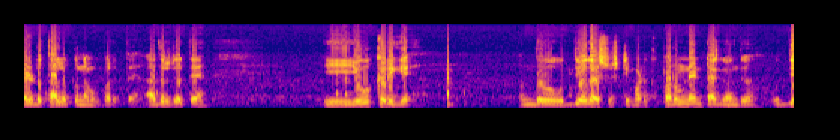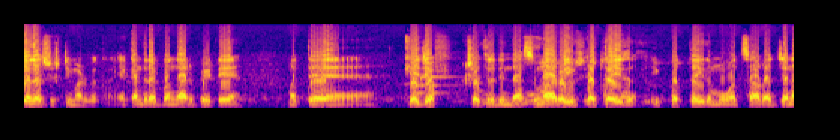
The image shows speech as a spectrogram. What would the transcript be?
ಎರಡು ತಾಲೂಕು ನಮಗೆ ಬರುತ್ತೆ. ಅದ್ರ ಜೊತೆ ಈ ಯುವಕರಿಗೆ ಒಂದು ಉದ್ಯೋಗ ಸೃಷ್ಟಿ ಮಾಡಬೇಕು. ಪರ್ಮನೆಂಟ್ ಆಗಿ ಒಂದು ಉದ್ಯೋಗ ಸೃಷ್ಟಿ ಮಾಡಬೇಕು. ಯಾಕಂದ್ರೆ ಬಂಗಾರಪೇಟೆ ಮತ್ತೆ ಕೆ ಜಿ ಎಫ್ ಕ್ಷೇತ್ರದಿಂದ ಸುಮಾರು ಇಪ್ಪತ್ತೈದು ಇಪ್ಪತ್ತೈದು, ಮೂವತ್ತು ಸಾವಿರ ಜನ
